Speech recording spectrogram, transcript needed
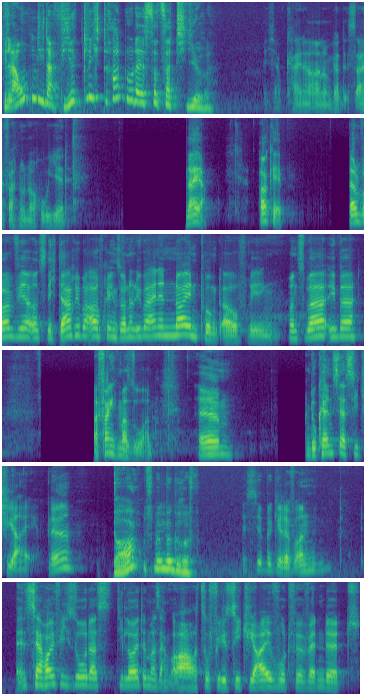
Glauben die da wirklich dran oder ist das Satire? Ich habe keine Ahnung, das ist einfach nur noch weird. Naja, okay dann wollen wir uns nicht darüber aufregen, sondern über einen neuen Punkt aufregen. Und zwar über. Da fange ich mal so an. Ähm, du kennst ja CGI, ne? Ja, ist mir ein Begriff. Ist dir Begriff. Und es ist ja häufig so, dass die Leute mal sagen: Oh, zu viel CGI wurde verwendet.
